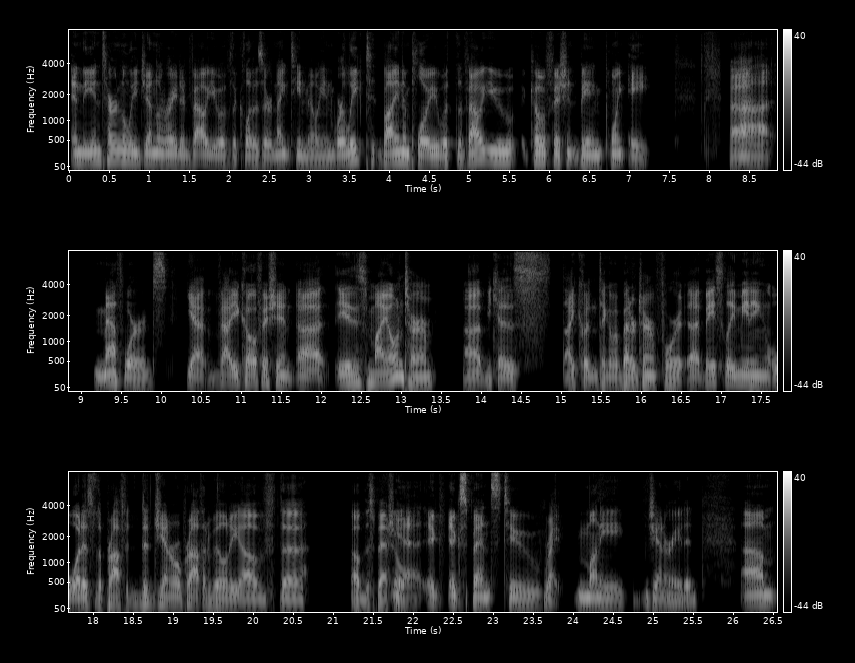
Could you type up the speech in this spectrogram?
and the internally generated value of The Closer, 19 million, were leaked by an employee with the value coefficient being 0.8. Uh, Uh, math words. yeah, value coefficient uh, is my own term uh, because I couldn't think of a better term for it. Uh, basically, meaning what is the profit, the general profitability of the of the special. Yeah, e- expense to Right. money generated. Um,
